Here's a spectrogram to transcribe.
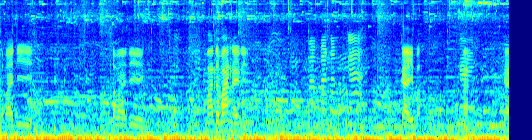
สบายดีสบายดี มาจากบ้านไหนนี่มาบ้านน้ำกะไก่ปะไก่ไก่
